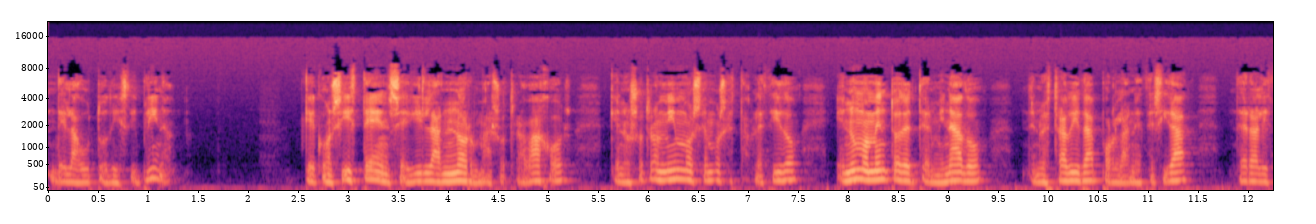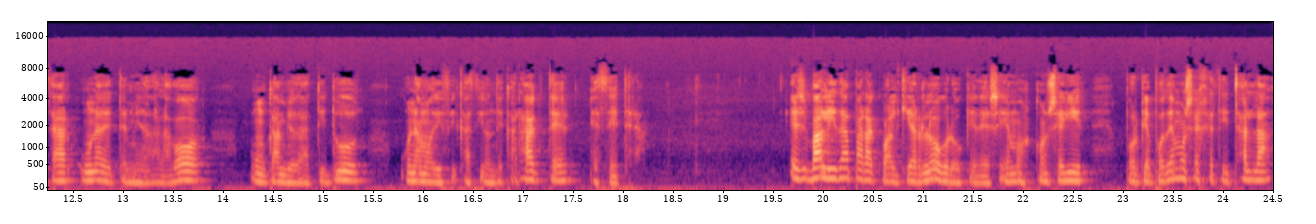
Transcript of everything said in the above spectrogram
de la autodisciplina, que consiste en seguir las normas o trabajos que nosotros mismos hemos establecido en un momento determinado de nuestra vida por la necesidad de realizar una determinada labor, un cambio de actitud, una modificación de carácter, etc. Es válida para cualquier logro que deseemos conseguir porque podemos ejercitarla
